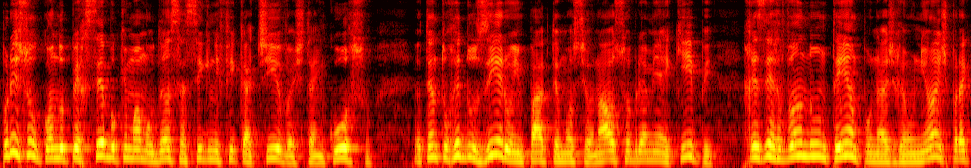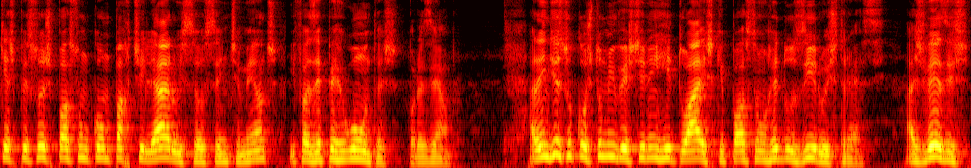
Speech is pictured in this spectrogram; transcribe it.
Por isso, quando percebo que uma mudança significativa está em curso, eu tento reduzir o impacto emocional sobre a minha equipe, reservando um tempo nas reuniões para que as pessoas possam compartilhar os seus sentimentos e fazer perguntas, por exemplo. Além disso, costumo investir em rituais que possam reduzir o estresse. Às vezes,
